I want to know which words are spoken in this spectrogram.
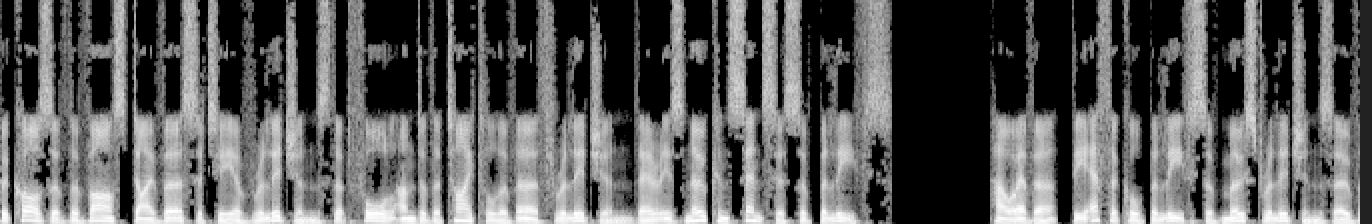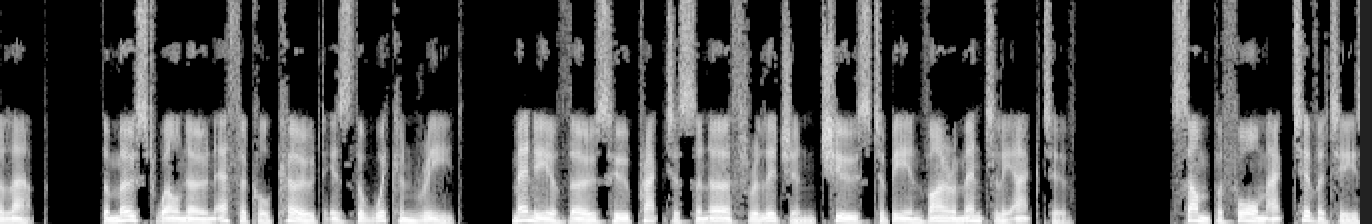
Because of the vast diversity of religions that fall under the title of Earth religion there is no consensus of beliefs. However, the ethical beliefs of most religions overlap. The most well-known ethical code is the Wiccan Rede. Many of those who practice an Earth religion choose to be environmentally active. Some perform activities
